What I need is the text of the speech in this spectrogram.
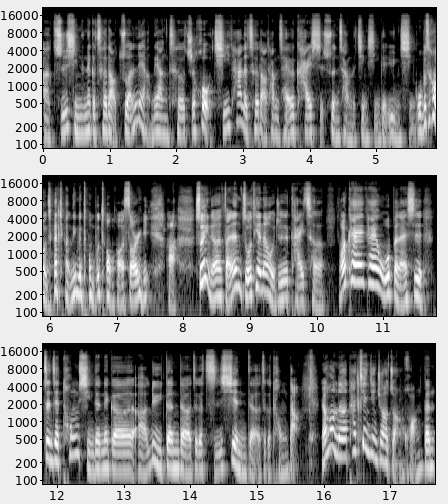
啊、直行的那个车道转两辆车之后，其他的车道他们才会开始顺畅的进行一个运行。我不知道我在讲你们懂不懂哦？Sorry，好，所以呢，反正昨天呢，我就是开车，我开开开，我本来是正在通行的那个呃绿灯的这个直线的这个通道，然后呢，它渐渐就要转黄灯，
